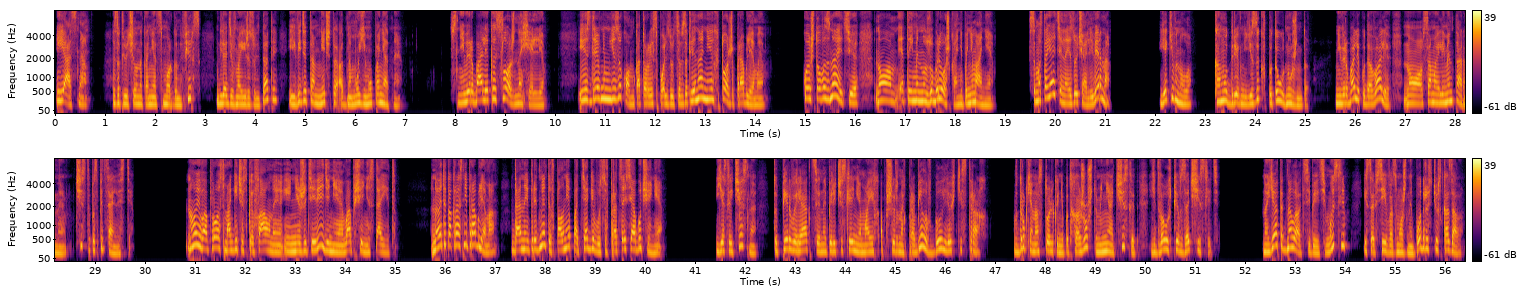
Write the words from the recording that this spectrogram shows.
«Ясно», — заключил, наконец, Морган Фирс, глядя в мои результаты и видя там нечто одному ему понятное. «С невербаликой сложно, Хелли. И с древним языком, который используется в заклинаниях, тоже проблемы. Кое-что вы знаете, но это именно зубрежка, а не понимание. Самостоятельно изучали, верно?» Я кивнула. Кому древний язык в ПТУ нужен-то? Невербалику давали, но самое элементарное, чисто по специальности. Ну и вопрос магической фауны и нежитеведения вообще не стоит. Но это как раз не проблема. Данные предметы вполне подтягиваются в процессе обучения. Если честно, то первой реакцией на перечисление моих обширных пробелов был легкий страх. Вдруг я настолько не подхожу, что меня отчислят, едва успев зачислить. Но я отогнала от себя эти мысли и со всей возможной бодростью сказала.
